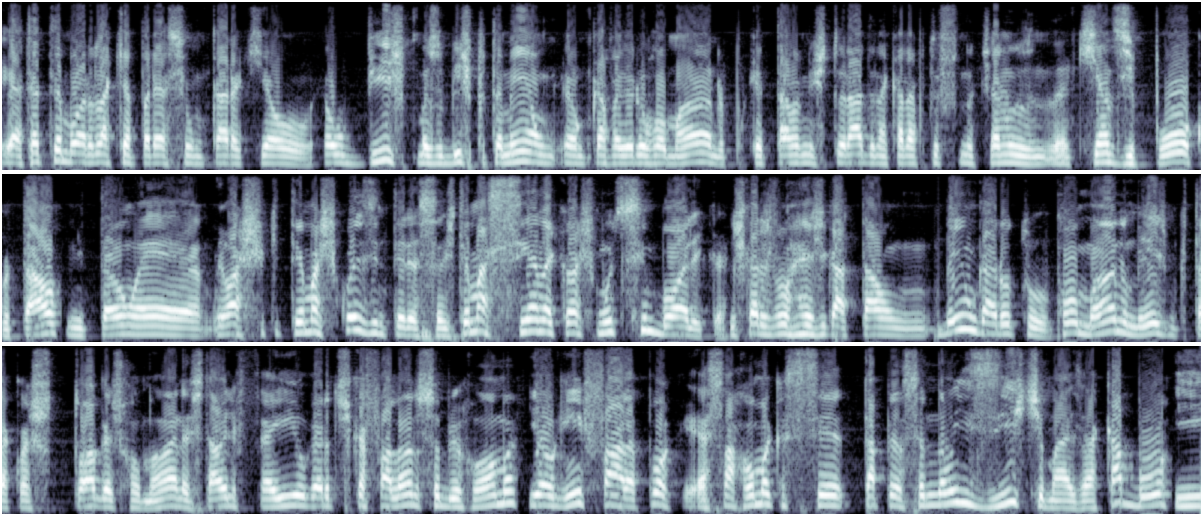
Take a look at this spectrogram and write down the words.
e até tem uma hora lá que aparece um cara que é o, é o bispo, mas o bispo também é um, é um cavaleiro romano, porque estava misturado naquela época, já nos 500 e pouco tal. Então, é, eu acho que tem umas coisas interessantes. Tem uma cena que eu acho muito simbólica. Os caras vão resgatar um, bem um garoto romano mesmo, que está com as togas romanas tal. Ele, aí o garoto fica falando sobre Roma, e alguém fala, pô, essa Roma que você está pensando não existe mais, acabou. E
